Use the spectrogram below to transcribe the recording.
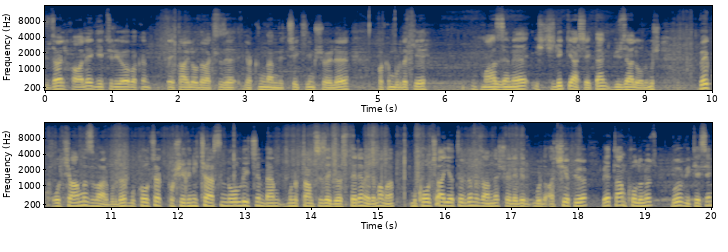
güzel hale getiriyor. Bakın detaylı olarak size yakından da çekeyim şöyle. Bakın buradaki malzeme, işçilik gerçekten güzel olmuş. Ve kolçağımız var burada. Bu kolçak poşetin içerisinde olduğu için ben bunu tam size gösteremedim ama bu kolçağı yatırdığımız anda şöyle bir burada açı yapıyor ve tam kolunuz bu vitesin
